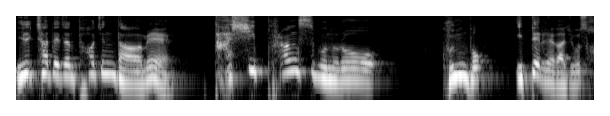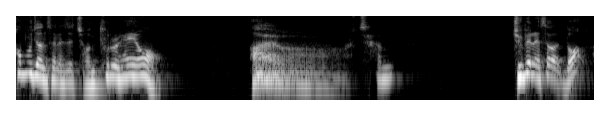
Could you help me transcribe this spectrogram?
1차 대전 터진 다음에 다시 프랑스군으로 군복 입대를 해가지고 서부 전선에서 전투를 해요. 아유, 참. 주변에서 너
